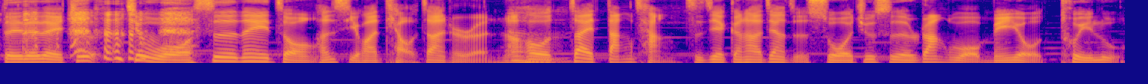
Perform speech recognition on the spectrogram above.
对对对，就就我是那种很喜欢挑战的人，然后在当场直接跟他这样子说，就是让我没有退路。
